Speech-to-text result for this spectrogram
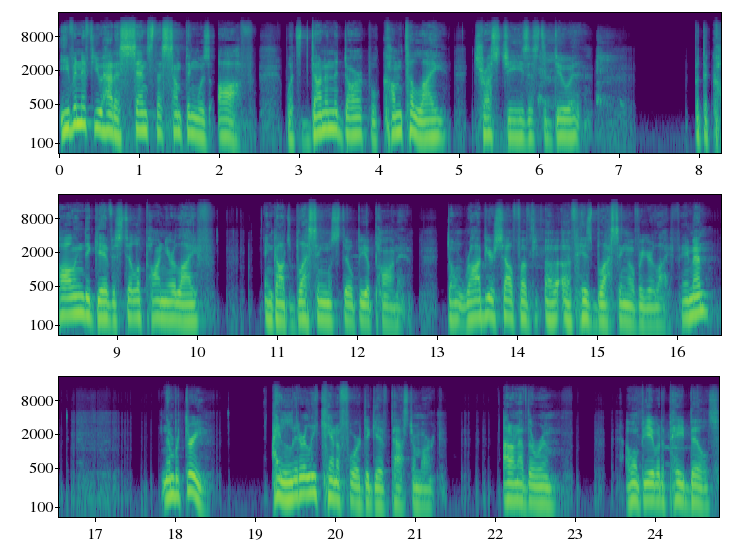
Even if you had a sense that something was off, what's done in the dark will come to light Trust Jesus to do it. But the calling to give is still upon your life, and God's blessing will still be upon it. Don't rob yourself of, of His blessing over your life. Amen? Number three, I literally can't afford to give, Pastor Mark. I don't have the room. I won't be able to pay bills.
